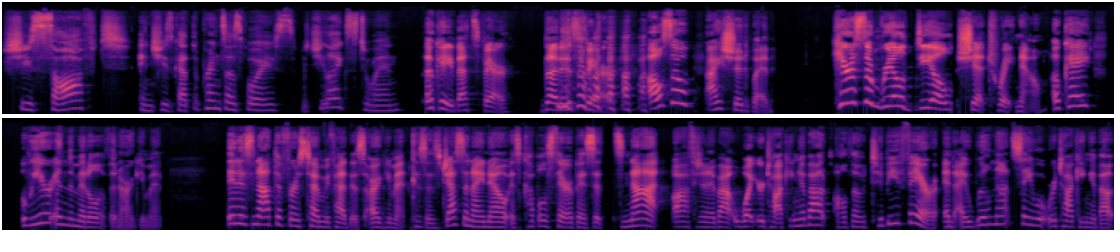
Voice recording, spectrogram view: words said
She's soft and she's got the princess voice, but she likes to win. Okay, that's fair. That is fair. also, I should win. Here's some real deal shit right now, okay? We are in the middle of an argument. It is not the first time we've had this argument because, as Jess and I know, as couples therapists, it's not often about what you're talking about. Although, to be fair, and I will not say what we're talking about,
